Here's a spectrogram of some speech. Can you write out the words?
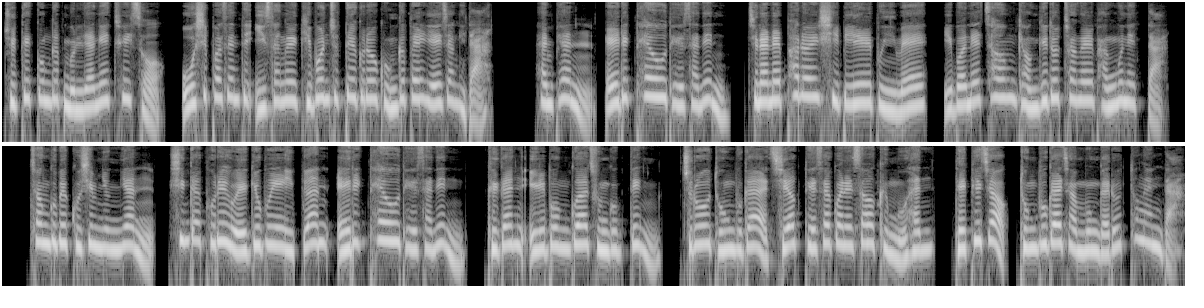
주택 공급 물량의 최소 50% 이상을 기본주택으로 공급할 예정이다. 한편 에릭 테오 대사는 지난해 8월 12일 부임해 이번에 처음 경기도청을 방문했다. 1996년 싱가포르 외교부에 입교한 에릭 테오 대사는 그간 일본과 중국 등 주로 동북아 지역 대사관에서 근무한 대표적 동북아 전문가로 통한다.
